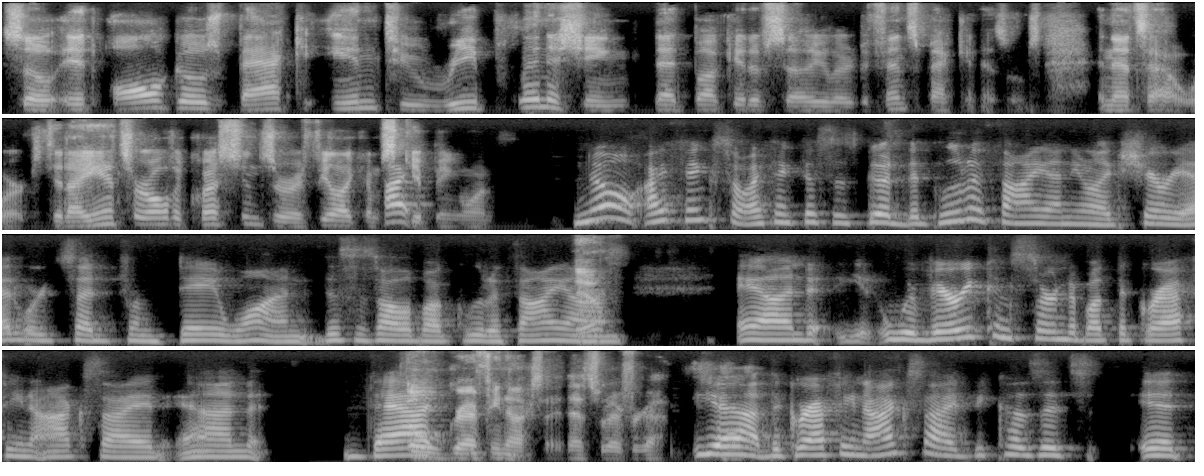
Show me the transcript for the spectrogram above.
So it all goes back into replenishing that bucket of cellular defense mechanisms. And that's how it works. Did I answer all the questions or I feel like I'm skipping I, one? No, I think so. I think this is good. The glutathione, you know, like Sharry Edwards said from day one, this is all about glutathione. And we're very concerned about the graphene oxide and that. Oh, graphene oxide. That's what I forgot. Yeah, the graphene oxide, because it's, it,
